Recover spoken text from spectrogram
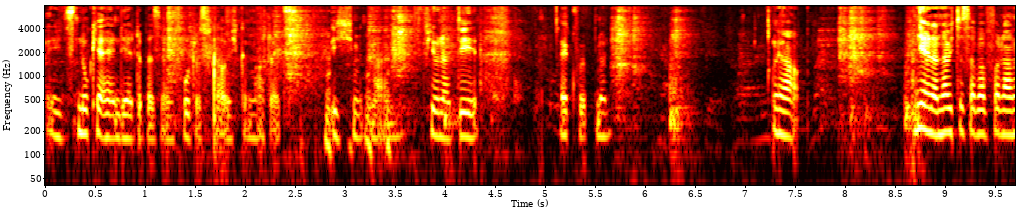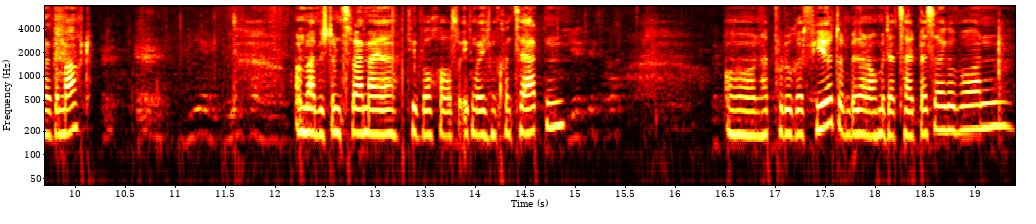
jedes Nokia-Handy hätte bessere Fotos, glaube ich, gemacht als ich mit meinem 400D Equipment. Ja. Ja, dann habe ich das aber vor lange gemacht und war bestimmt zweimal die Woche auf irgendwelchen Konzerten und habe fotografiert und bin dann auch mit der Zeit besser geworden,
